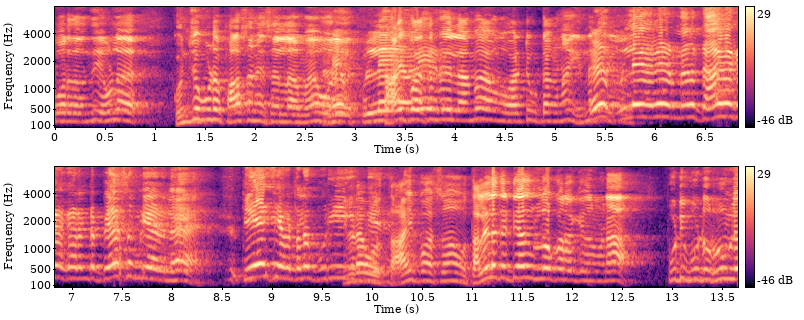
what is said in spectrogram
போறத வந்து எவ்வளவு கொஞ்சம் கூட பாசனேசம் இல்லாம ஒரு தாய் பாசமே இல்லாம அவங்க வரட்டி விட்டாங்கன்னா என்ன பிள்ளையாவே இருந்தாலும் தாவேக்காக்காரன்ட்ட பேச முடியாதுண்ணே பேசி அவன்கிட்ட புரிய ஒரு தாய் பாசம் தலையில தட்டியாவது உள்ள உட்கார வைக்கணும்டா பூட்டி போட்டு ரூம்ல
